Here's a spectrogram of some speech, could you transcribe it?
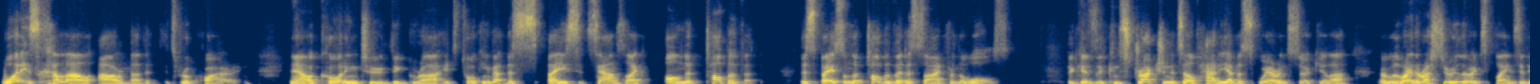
What is chalal arba that it's requiring? Now, according to the Gra, it's talking about the space, it sounds like, on the top of it. The space on the top of it aside from the walls. Because the construction itself, how do you have a square and circular? the way the Rashiru explains it,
